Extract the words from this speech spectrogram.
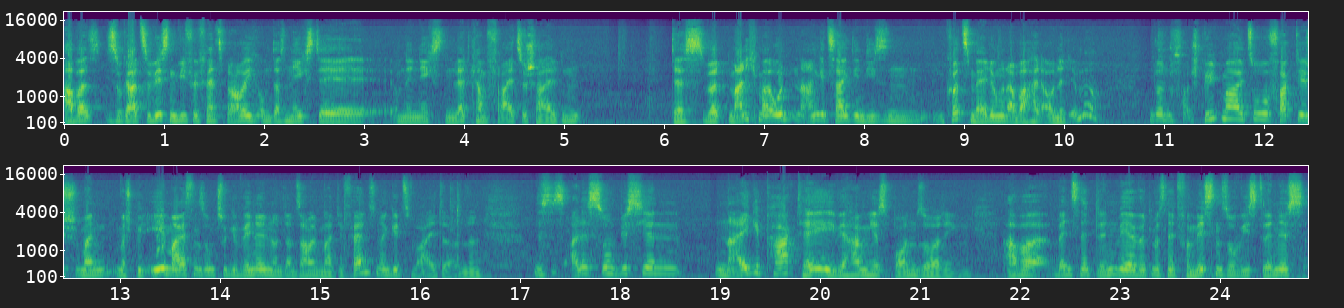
aber sogar zu wissen, wie viele Fans brauche ich, um das nächste, um den nächsten Wettkampf freizuschalten, das wird manchmal unten angezeigt in diesen Kurzmeldungen, aber halt auch nicht immer. Und dann spielt man halt so faktisch, man, man spielt eh meistens um zu gewinnen und dann sammelt man halt die Fans und dann geht es weiter. Und dann, das ist alles so ein bisschen neigepackt, hey, wir haben hier Sponsoring. Aber wenn es nicht drin wäre, würde man es nicht vermissen. So wie es drin ist,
